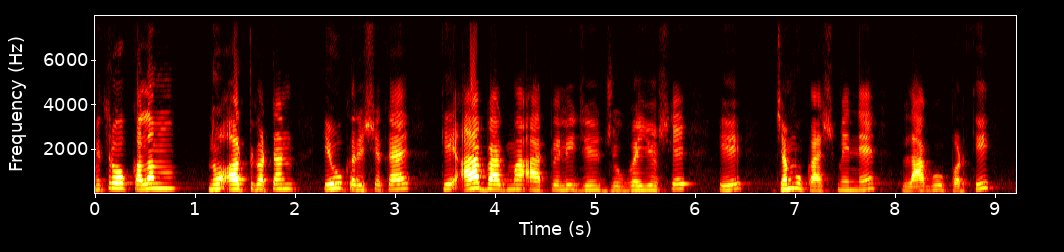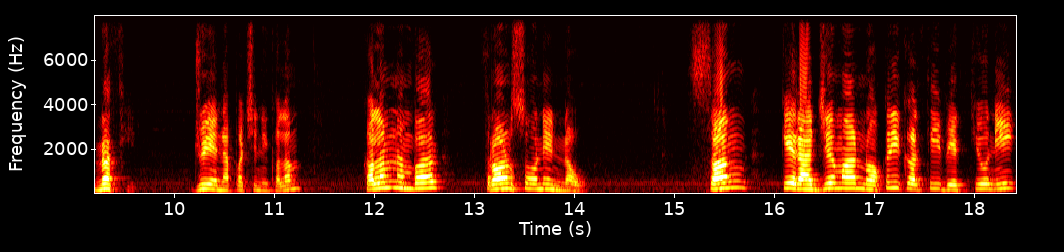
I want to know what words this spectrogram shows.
મિત્રો, કલમનું અર્થઘટન એવું કરી શકાય કે આ ભાગમાં આપેલી જે જોગવાઈઓ છે એ જમ્મુ કાશ્મીરને લાગુ પડતી નથી. જોઈએ એના પછીની કલમ. કલમ નંબર ત્રણસો ને નવ. સંઘ કે રાજ્યમાં નોકરી કરતી વ્યક્તિઓની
